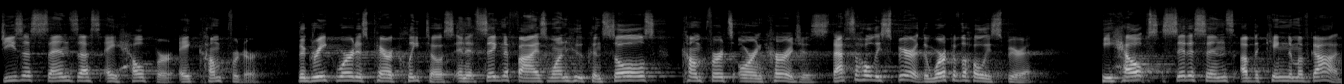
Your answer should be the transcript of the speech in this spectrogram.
Jesus sends us a helper, a comforter. The Greek word is parakletos, and it signifies one who consoles, comforts, or encourages. That's the Holy Spirit, the work of the Holy Spirit. He helps citizens of the kingdom of God.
